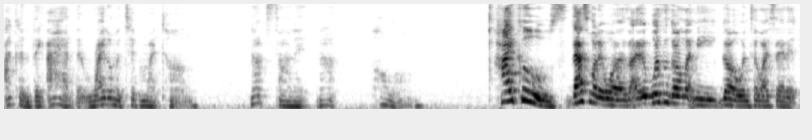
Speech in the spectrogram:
I couldn't think. I had that right on the tip of my tongue. Not sonnet, not poem. Haikus. That's what it was. I, it wasn't gonna let me go until I said it.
